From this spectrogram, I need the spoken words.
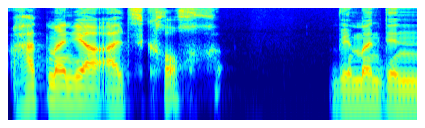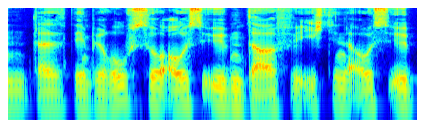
hat man ja als Koch, wenn man den, den Beruf so ausüben darf, wie ich den ausübe,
